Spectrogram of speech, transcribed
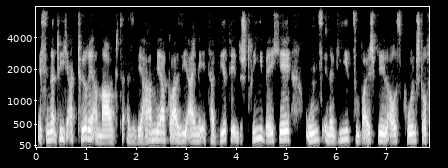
es sind natürlich Akteure am Markt. Also wir haben ja quasi eine etablierte Industrie, welche uns Energie zum Beispiel aus Kohlenstoff,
